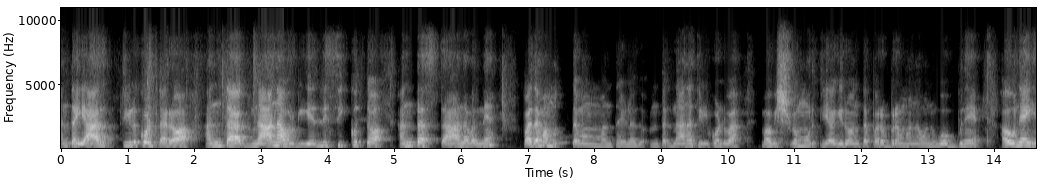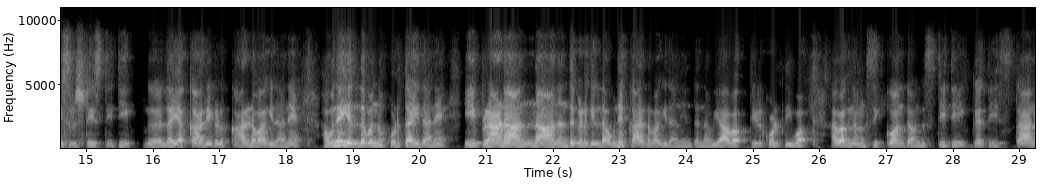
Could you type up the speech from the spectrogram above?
ಅಂತ ಯಾರು ತಿಳ್ಕೊಳ್ತಾರೋ ಅಂಥ ಜ್ಞಾನ ಅವ್ರಿಗೆ ಎಲ್ಲಿ ಸಿಕ್ಕುತ್ತೋ ಅಂಥ ಸ್ಥಾನವನ್ನೇ ಪದಮ ಮುತ್ತಮಂ ಅಂತ ಹೇಳೋದು. ಅಂತ ಜ್ಞಾನ ತಿಳ್ಕೊಂಡ್ವಾ ವಿಶ್ವಮೂರ್ತಿಯಾಗಿರುವಂಥ ಪರಬ್ರಹ್ಮನವನು ಒಬ್ಬನೇ ಅವನೇ ಈ ಸೃಷ್ಟಿ ಸ್ಥಿತಿ ಲಯ ಕಾರ್ಯಗಳ ಕಾರಣವಾಗಿದ್ದಾನೆ. ಅವನೇ ಎಲ್ಲವನ್ನು ಕೊಡ್ತಾ ಇದ್ದಾನೆ. ಈ ಪ್ರಾಣ, ಅನ್ನ, ಆನಂದಗಳಿಗೆಲ್ಲ ಅವನೇ ಕಾರಣವಾಗಿದ್ದಾನೆ ಅಂತ ನಾವು ಯಾವಾಗ ತಿಳ್ಕೊಳ್ತೀವೋ, ಅವಾಗ ನಮ್ಗೆ ಸಿಕ್ಕೋ ಅಂತ ಒಂದು ಸ್ಥಿತಿ, ಗತಿ, ಸ್ಥಾನ,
